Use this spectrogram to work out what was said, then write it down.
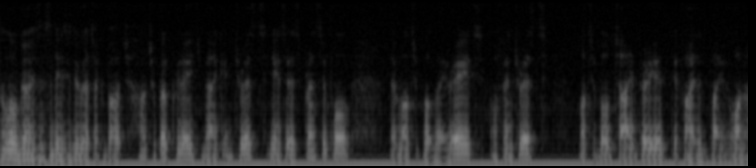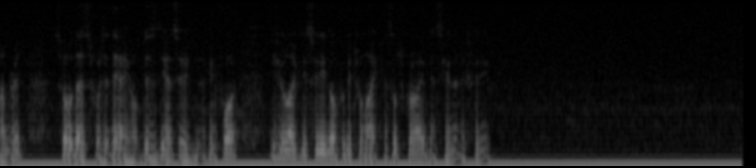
Hello guys, in today's video we'll talk about how to calculate bank interest. The interest principal uh, multiple by rate of interest multiple time period divided by 100. So that's for today. I hope this is the answer you've been looking for. If you like this video, don't forget to like and subscribe and see you in the next video.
